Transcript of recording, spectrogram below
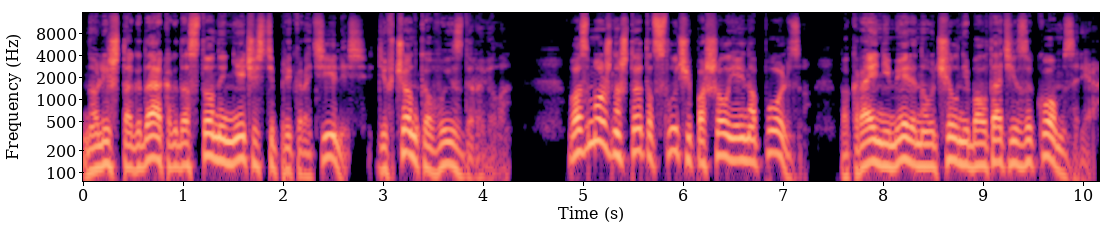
Но лишь тогда, когда стоны нечисти прекратились, девчонка выздоровела. Возможно, что этот случай пошел ей на пользу, по крайней мере, научил не болтать языком зря.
